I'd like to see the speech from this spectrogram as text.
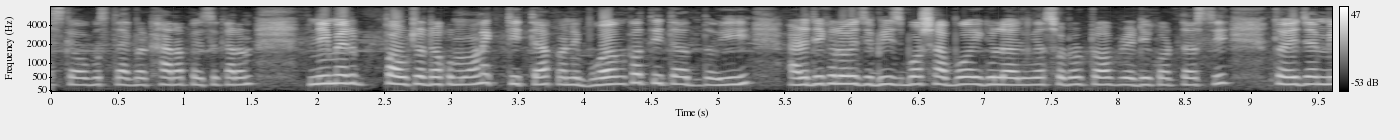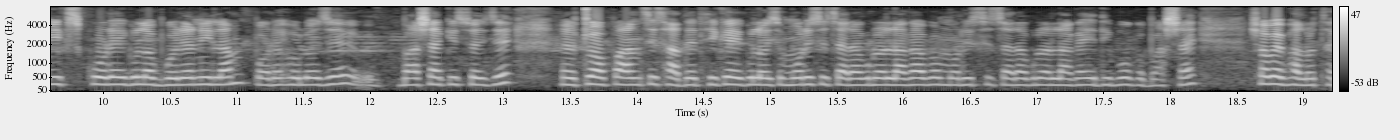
আজকে অবস্থা একবার খারাপ হয়েছে। কারণ নিমের পাউডার রকম অনেক তিতা মানে ভয়ঙ্কর তিতা ই আর এদিকে যে বীজ বসাবো, এগুলো ছোটো টপ রেডি করতেছি। তো এই যে মিক্স করে এগুলো ভরে নিলাম, পরে হলো যে বাসা কিছু যে টপ আনছি ছাদের থেকে, এগুলো হয়েছে মরিচের চারাগুলো লাগাবো, মরিচের চারাগুলো লাগাই দিব বাসায়। সবাই ভালো থাকে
